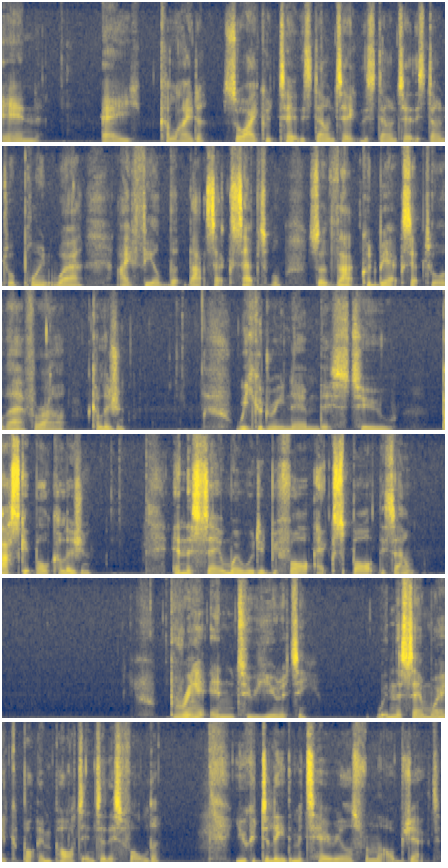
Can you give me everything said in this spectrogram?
in a collider. So I could take this down, take this down, take this down to a point where I feel that that's acceptable. So that could be acceptable there for our collision. We could rename this to basketball collision. In the same way we did before, export this out, bring it into Unity in the same way, import into this folder. You could delete the materials from the object.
